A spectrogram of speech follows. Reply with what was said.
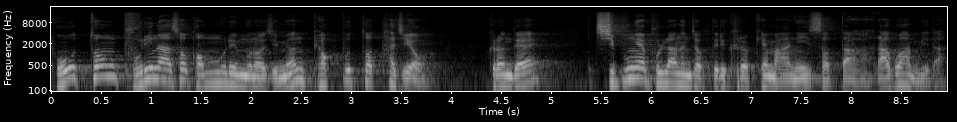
보통 불이 나서 건물이 무너지면 벽부터 타지요. 그런데 지붕에 불난 흔적들이 그렇게 많이 있었다라고 합니다.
